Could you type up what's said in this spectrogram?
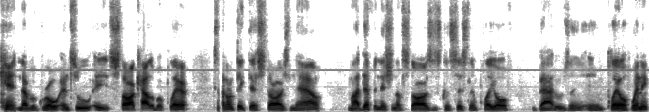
can't never grow into a star caliber player. Because I don't think they're stars now. My definition of stars is consistent playoff battles and, and playoff winning.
